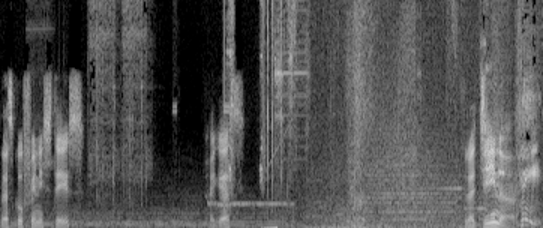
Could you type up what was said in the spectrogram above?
Let's go finish this. I guess. Regina. V,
